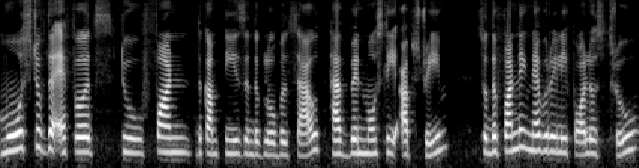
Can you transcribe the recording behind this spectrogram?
most of the efforts to fund the companies in the global south have been mostly upstream. So the funding never really follows through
